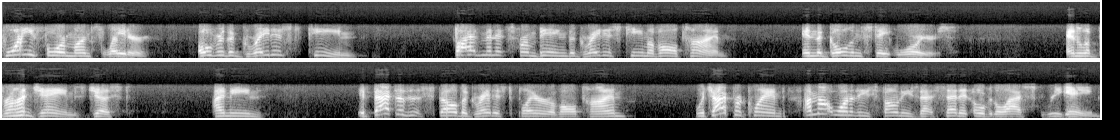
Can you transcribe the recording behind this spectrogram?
24 months later over the greatest team, five minutes from being the greatest team of all time, in the Golden State Warriors. And LeBron James just, I mean, if that doesn't spell the greatest player of all time, which I proclaimed. I'm not one of these phonies that said it over the last three games.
